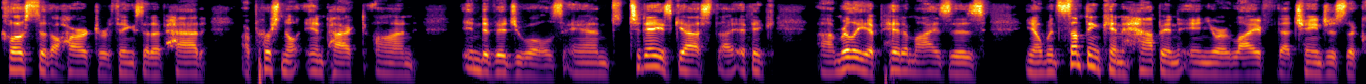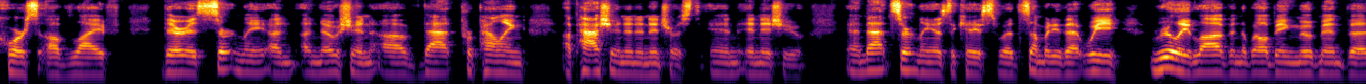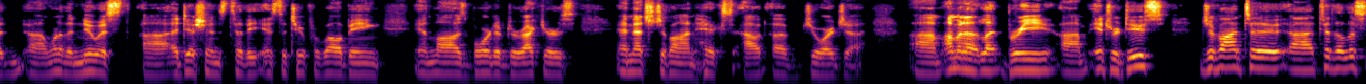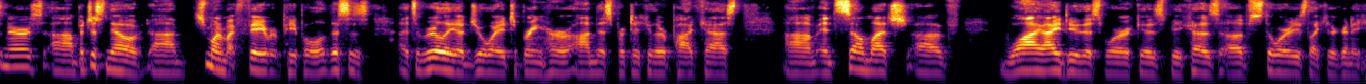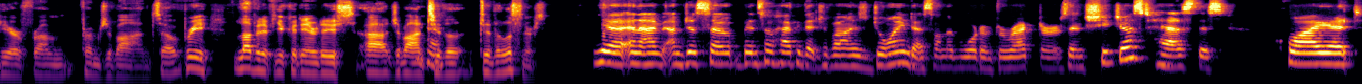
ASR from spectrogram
close to the heart or things that have had a personal impact on individuals. And today's guest, I, I think, um, really epitomizes you know when something can happen in your life that changes the course of life there is certainly a, a notion of that propelling a passion and an interest in an issue. And that certainly is the case with somebody that we really love in the well-being movement the uh, one of the newest uh, additions to the institute for well-being in law's board of directors and that's javoyne hicks out of georgia. Um, i'm going to let bree um, introduce Javoyne to uh, to the listeners, uh, but just know um, she's one of my favorite people. This is it's really a joy to bring her on this particular podcast, um, and so much of why I do this work is because of stories like you're going to hear from from Javoyne. So, Bree, love it if you could introduce uh, Javoyne okay. to the to the listeners. Yeah, and I'm I'm just so been so happy that Javoyne has joined us on the board of directors, and she just has this quiet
